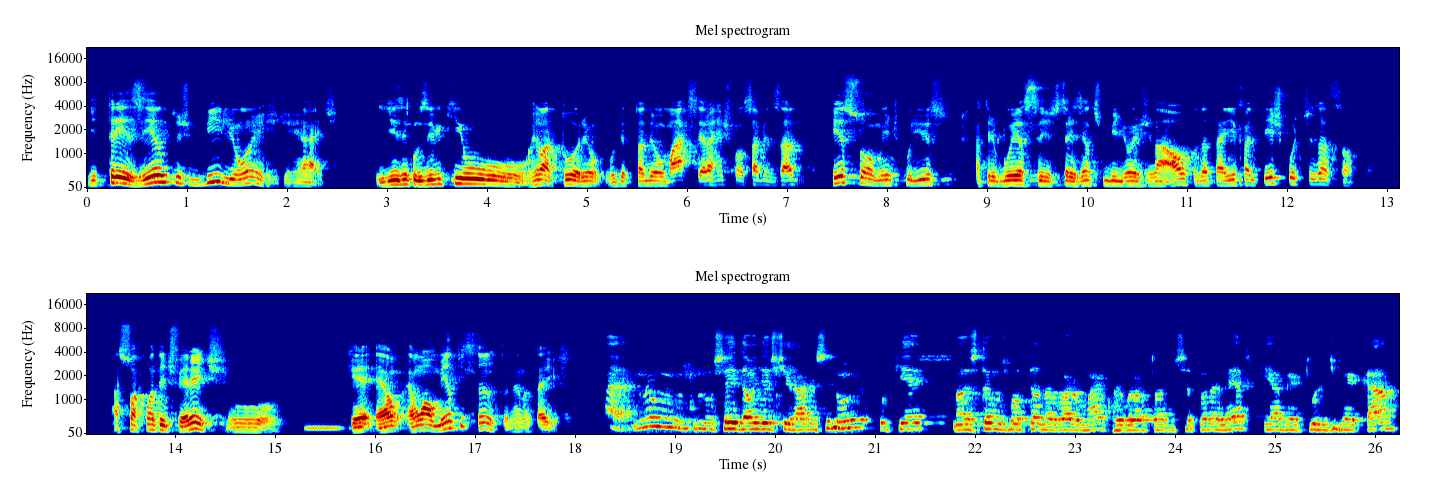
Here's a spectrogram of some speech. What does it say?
de 300 bilhões de reais. E diz, inclusive, que o relator, o deputado Elmar, será responsabilizado pessoalmente por isso, atribui esses 300 bilhões na alta da tarifa de descotização. A sua conta é diferente? O, que é, é um aumento e tanto né, na tarifa. É, não, não sei de onde eles tiraram esse número, porque nós estamos votando agora o marco regulatório do setor elétrico, que é a abertura de mercado,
